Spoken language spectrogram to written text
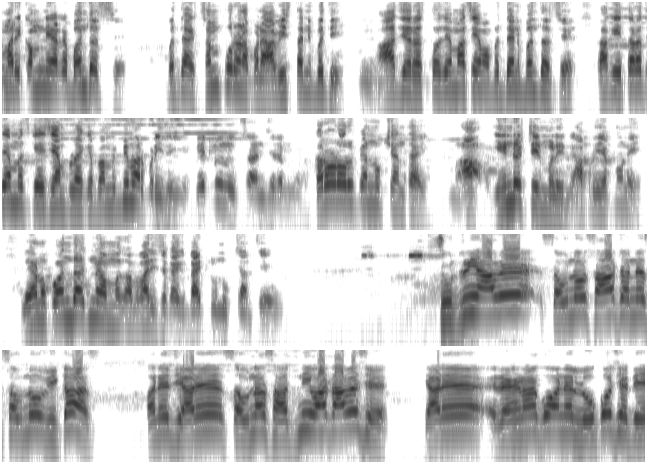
અમારી કંપની આટલે બંધ જ છે. બધા સંપૂર્ણપણે આ વિસ્તારની બધી. આ જે રસ્તો જેમાં છે એમાં બધાની બંધ જ છે. કારણ કે એ તરત એમ જ કહે છે એમ્પ્લોય કે અમે બીમાર પડી જઈએ. કેટલું નુકસાન છે તમને? કરોડો રૂપિયાનું નુકસાન થાય. આ ઇન્ડસ્ટ્રી મળીને આપણું એકનું નહીં. એટલે એનો કોઈ અંદાજ ન મારી શકાય કે આટલું નુકસાન છે એવું. ચૂંટણી આવે સૌનો સાથ અને સૌનો વિકાસ. અને જ્યારે સૌના સાથની વાત આવે છે ત્યારે રહેણાંકો અને લોકો છે તે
